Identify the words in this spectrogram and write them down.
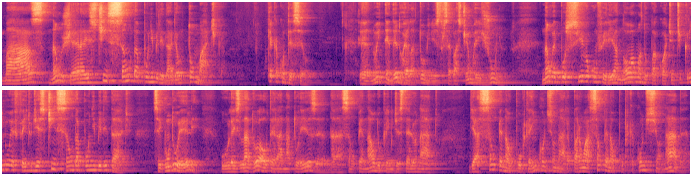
mas não gera extinção da punibilidade automática. O que, é que aconteceu? É, no entender do relator, ministro Sebastião Reis Júnior, não é possível conferir à norma do pacote anticrime o efeito de extinção da punibilidade. Segundo ele, o legislador, alterar a natureza da ação penal do crime de estelionato de ação penal pública incondicionada para uma ação penal pública condicionada,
